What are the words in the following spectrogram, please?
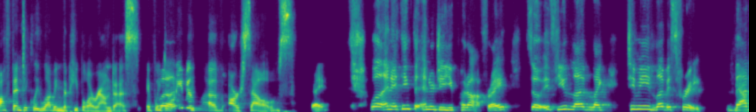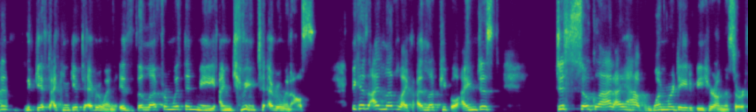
authentically loving the people around us if we well, don't even love ourselves? Right. Well, and I think the energy you put off, right? So if you love, like to me, love is free. That yeah. is the gift I can give to everyone is the love from within me. I'm giving to everyone else because I love life. I love people. I'm just, just so glad I have one more day to be here on this earth.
